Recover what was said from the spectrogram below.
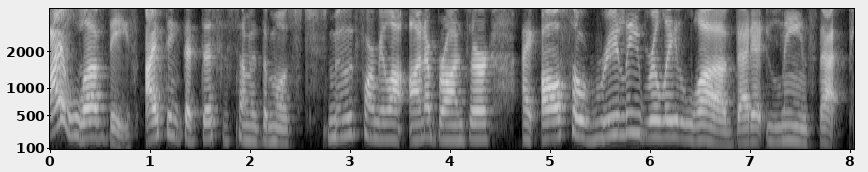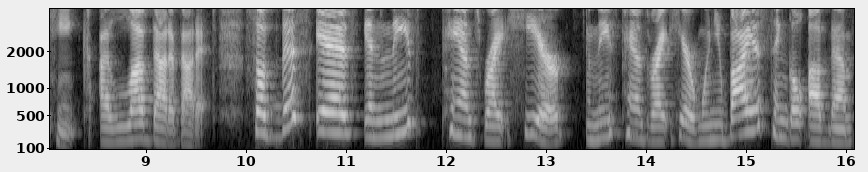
I love these. I think that this is some of the most smooth formula on a bronzer. I also really, really love that it leans that pink. I love that about it. So this is in these pans right here and these pans right here when you buy a single of them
